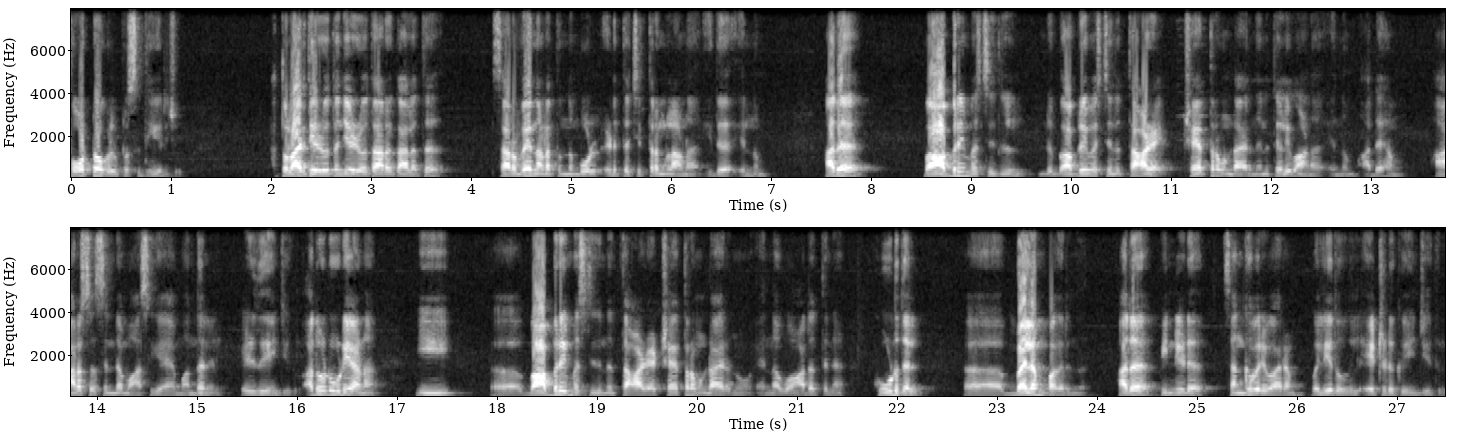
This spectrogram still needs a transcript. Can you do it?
ഫോട്ടോകൾ പ്രസിദ്ധീകരിച്ചു. തൊള്ളായിരത്തി എഴുപത്തഞ്ച് എഴുപത്തി ആറ് കാലത്ത് സർവേ നടത്തുമ്പോൾ എടുത്ത ചിത്രങ്ങളാണ് ഇത് എന്നും അത് ബാബ്രി മസ്ജിദിൽ ബാബ്രി മസ്ജിദിന് താഴെ ക്ഷേത്രമുണ്ടായിരുന്നതിന് തെളിവാണ് എന്നും അദ്ദേഹം ആർ എസ് എസിന്റെ മാസികയായ മന്ദനിൽ എഴുതുകയും ചെയ്തു. അതോടുകൂടിയാണ് ഈ ബാബ്രി മസ്ജിദിന് താഴെ ക്ഷേത്രമുണ്ടായിരുന്നു എന്ന വാദത്തിന് കൂടുതൽ ബലം പകരുന്നത്. അത് പിന്നീട് സംഘപരിവാരം വലിയ തോതിൽ ഏറ്റെടുക്കുകയും ചെയ്തു.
